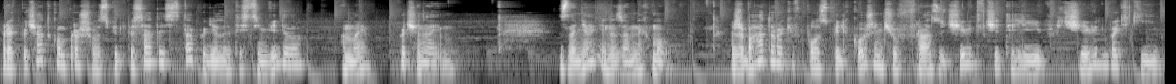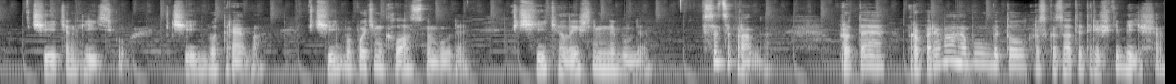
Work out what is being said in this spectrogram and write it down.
Перед початком прошу вас підписатись та поділитись цим відео, а ми починаємо. Знання іноземних мов. Вже багато років поспіль кожен чув фразу чи від вчителів, чи від батьків, вчіть англійську, вчіть, бо треба, вчіть, бо потім класно буде, вчіть, а лишнім не буде. Все це правда. Проте про переваги був би толк розказати трішки більше,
